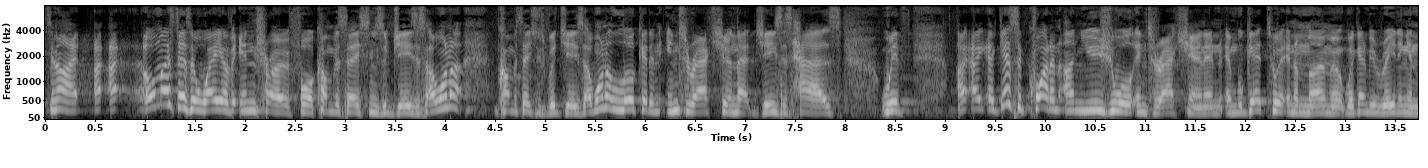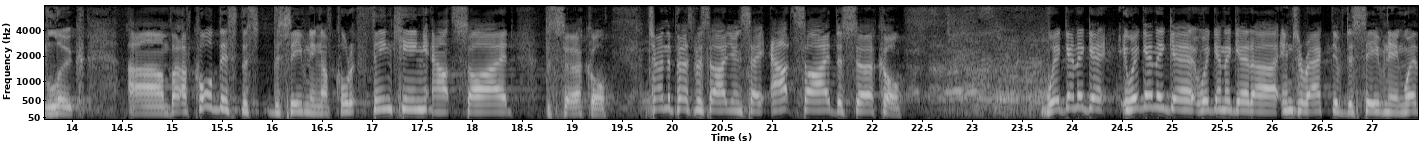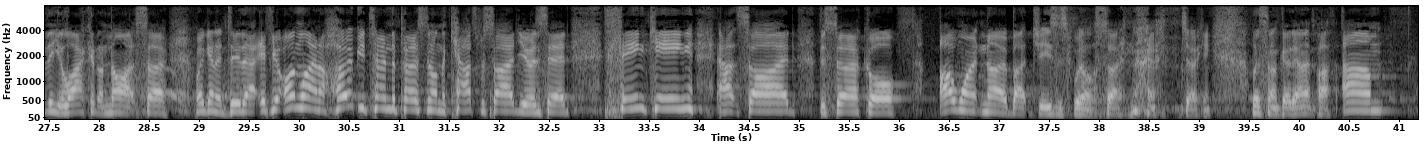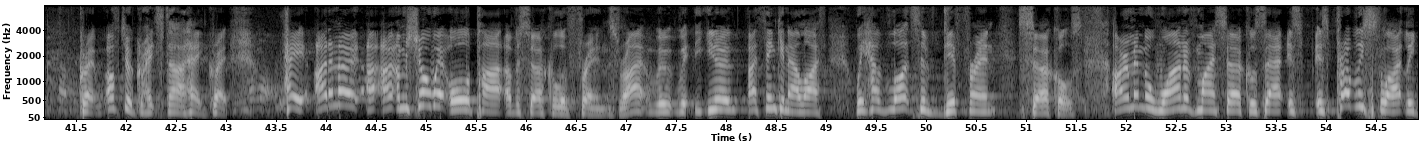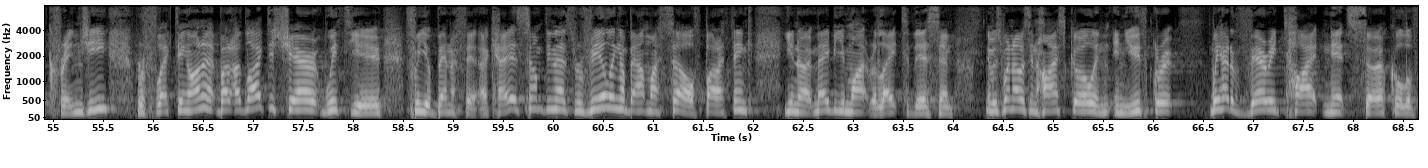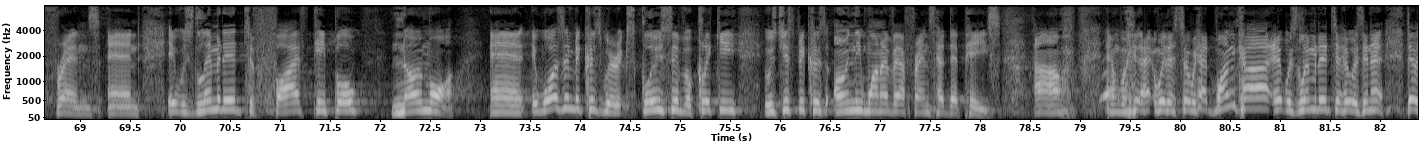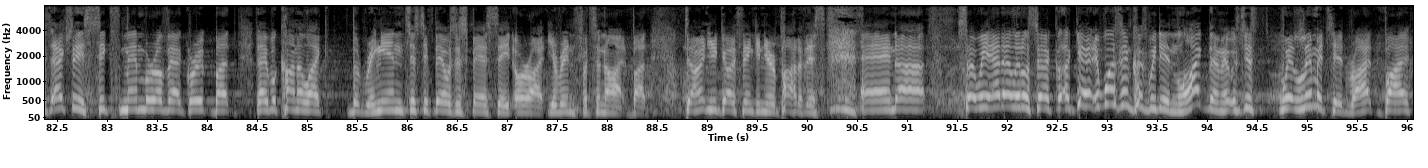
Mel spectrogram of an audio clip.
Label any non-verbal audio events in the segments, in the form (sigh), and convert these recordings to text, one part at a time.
Tonight, I, I, almost as a way of intro for conversations of Jesus, I want to conversations with Jesus. I want to look at an interaction that Jesus has with, I, I guess, a quite an unusual interaction, and, and, we'll get to it in a moment. We're going to be reading in Luke, um, but I've called this, this this evening. I've called it thinking outside the circle. Turn the person beside you and say, "Outside the circle." We're gonna get we're gonna get we're gonna get uh, interactive this evening, whether you like it or not. So we're gonna do that. If you're online, I hope you turned the person on the couch beside you and said, "Thinking outside the circle." I won't know, but Jesus will. So, (laughs) no, joking. Let's not go down that path. Um, great, off to a great start. Hey, great. Hey, I don't know. I, am sure we're all a part of a circle of friends, right? We, we, you know, I think in our life we have lots of different circles. I remember one of my circles that is, is probably slightly cringy reflecting on it, but I'd like to share it with you for your benefit, okay? It's something that's revealing about myself, but I think, you know, maybe you might relate to this. And it was when I was in high school in, in youth group we had a very tight knit circle of friends, and it was limited to five people, no more. And it wasn't because we were exclusive or clicky, it was just because only one of our friends had their Ps. Um, and so we had one car, it was limited to who was in it. There was actually a sixth member of our group, but they were kind of like the ring in, just if there was a spare seat, all right, you're in for tonight, but don't you go thinking you're a part of this. And uh, so we had our little circle. Again, it wasn't because we didn't like them, it was just we're limited, right, by,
